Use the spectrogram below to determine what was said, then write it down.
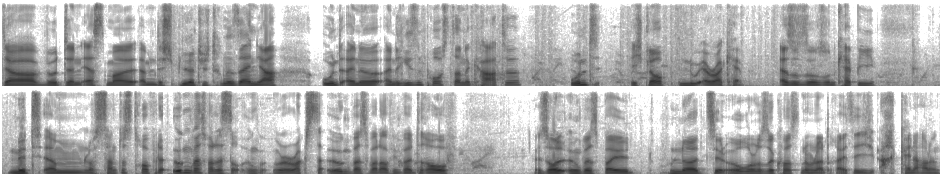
Da wird dann erstmal ähm, das Spiel natürlich drin sein, ja. Und eine, ein Riesenposter, eine Karte und ich glaube New Era Cap. Also so, so ein Cappy mit ähm, Los Santos drauf oder irgendwas war das doch, oder Rockstar, irgendwas war da auf jeden Fall drauf. Soll irgendwas bei 110 Euro oder so kosten, 130, ach, keine Ahnung.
